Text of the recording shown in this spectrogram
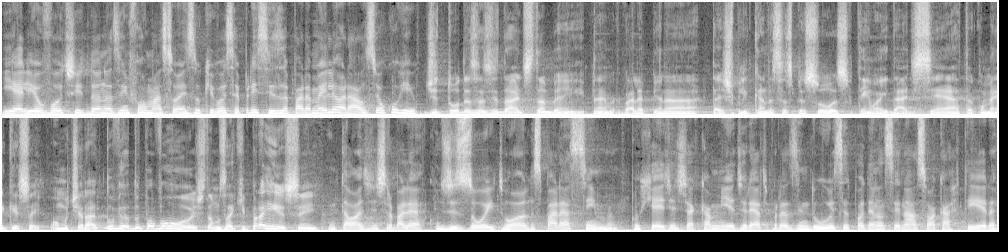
e ali eu vou te dando as informações do que você precisa para melhorar o seu currículo. De todas as idades também, né? Vale a pena estar tá explicando essas pessoas, tem a idade certa, como é que é isso aí. Vamos tirar a dúvida do povão hoje, estamos aqui para isso, hein? Então, a gente trabalha com 18 anos para cima, porque a gente já caminha direto para as indústrias, podendo assinar a sua carteira.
